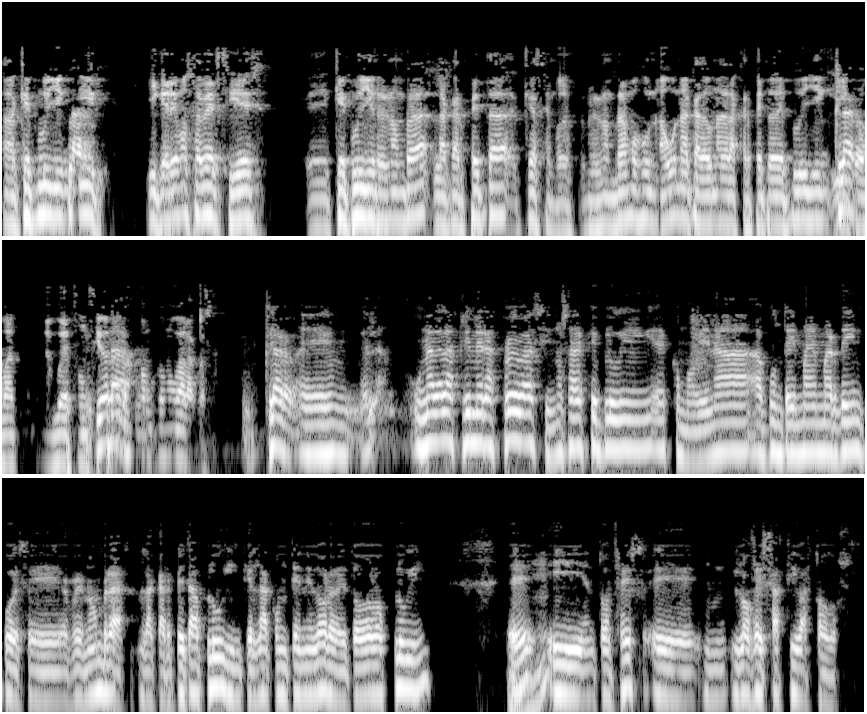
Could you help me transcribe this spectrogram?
a qué plugin ir y queremos saber si es eh, qué plugin renombrar, la carpeta, ¿qué hacemos? ¿Renombramos una a una cada una de las carpetas de plugin y claro. La web funciona? ¿Cómo, va la cosa? Claro, eh, una de las primeras pruebas, si no sabes qué plugin es, como bien apunta Ismael Martín, pues eh, renombras la carpeta plugin, que es la contenedora de todos los plugins, ¿eh? y entonces eh, los desactivas todos,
